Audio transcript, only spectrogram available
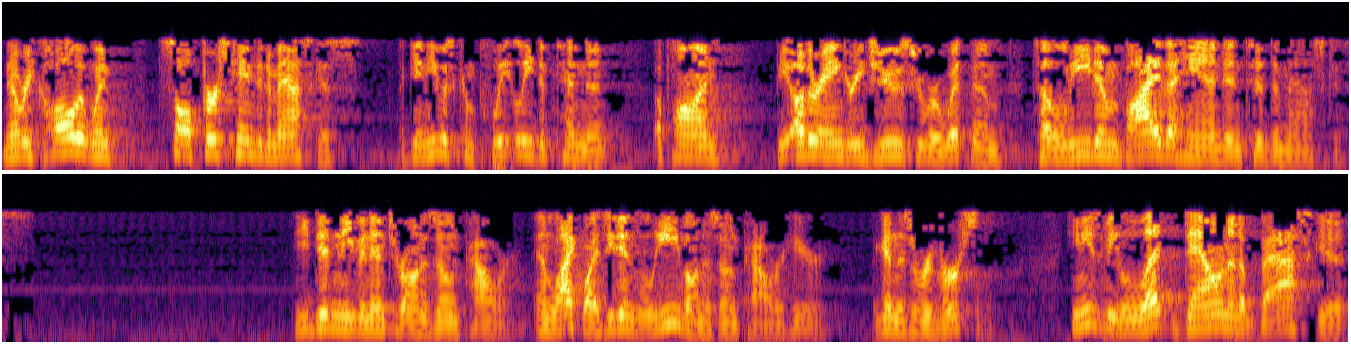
Now recall that when Saul first came to Damascus, again, he was completely dependent upon the other angry Jews who were with him to lead him by the hand into Damascus. He didn't even enter on his own power. And likewise, he didn't leave on his own power here. Again, there's a reversal. He needs to be let down in a basket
